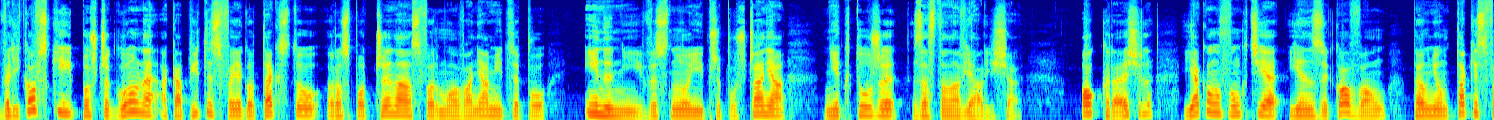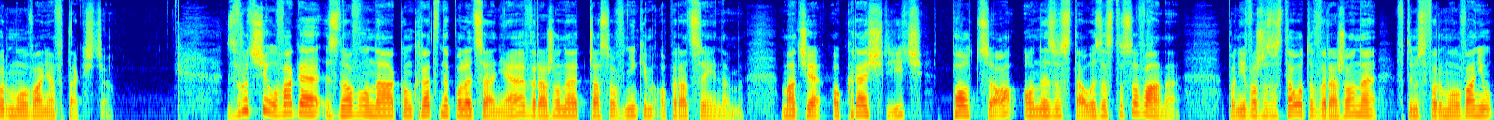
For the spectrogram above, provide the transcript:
Welikowski poszczególne akapity swojego tekstu rozpoczyna sformułowaniami typu inni wysnuli przypuszczenia, niektórzy zastanawiali się. Określ, jaką funkcję językową pełnią takie sformułowania w tekście. Zwróćcie uwagę znowu na konkretne polecenie wyrażone czasownikiem operacyjnym. Macie określić, po co one zostały zastosowane ponieważ zostało to wyrażone w tym sformułowaniu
